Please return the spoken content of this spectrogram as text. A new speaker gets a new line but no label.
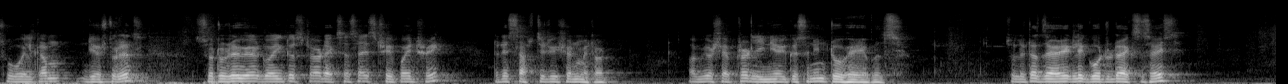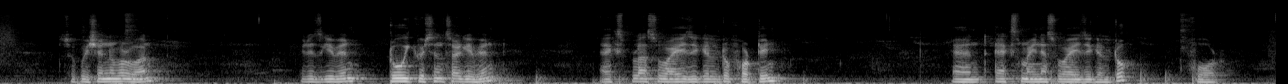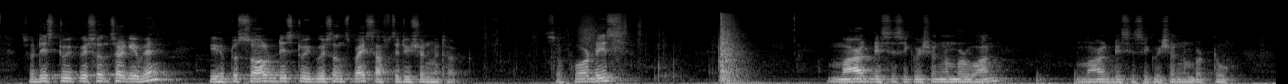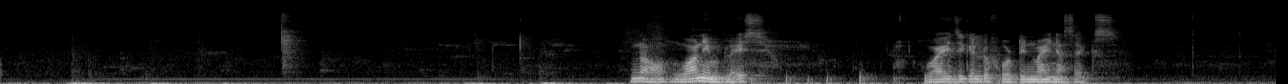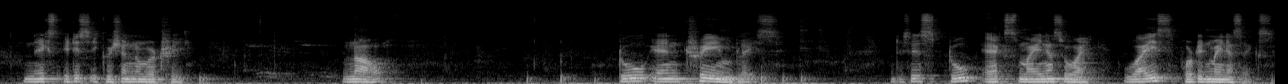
So welcome dear students. So today we are going to start exercise 3.3 that is substitution method of your chapter linear equation in two variables. So let us directly go to the exercise. So question number 1 it is given two equations are given x plus y is equal to 14 and x minus y is equal to 4. So these two equations are given you have to solve these two equations by substitution method. So for this mark this is equation number 1 mark this is equation number 2. Now 1 implies y is equal to 14 minus x. Next it is equation number 3. Now 2 and 3 implies. This is 2x minus y. Y is 14 minus x.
